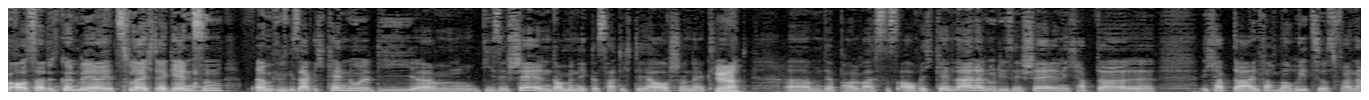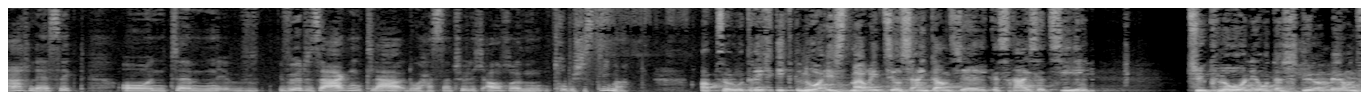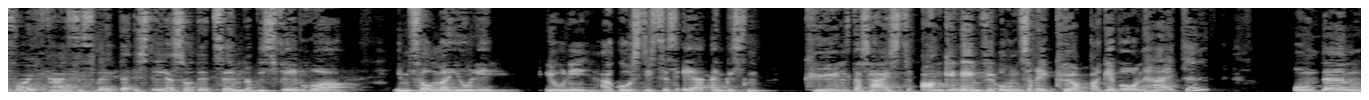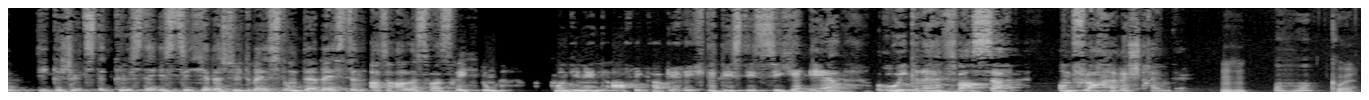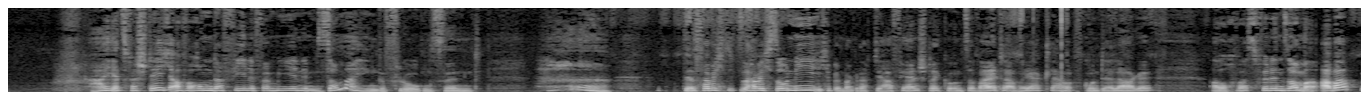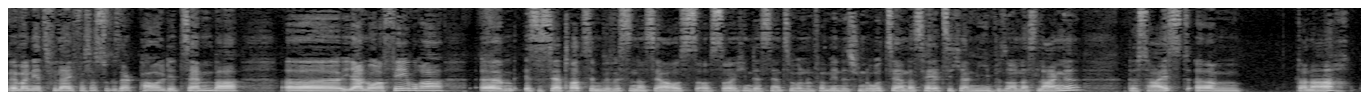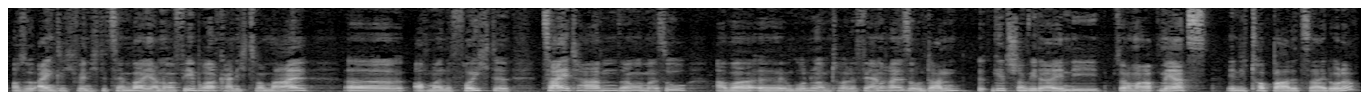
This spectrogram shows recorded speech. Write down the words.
außer, das können wir ja jetzt vielleicht ergänzen. Ähm, wie gesagt, ich kenne nur die, ähm, die Seychellen, Dominik. Das hatte ich dir ja auch schon erklärt. Ja. Ähm, der Paul weiß das auch. Ich kenne leider nur die Seychellen. Ich habe da, äh, ich habe da einfach Mauritius vernachlässigt. Und ähm, würde sagen, klar, du hast natürlich auch ähm, tropisches Klima. Absolut richtig. Nur ist Mauritius ein ganzjähriges Reiseziel. Zyklone oder Stürme und feuchtheißes Wetter ist eher so Dezember bis Februar. Im Sommer, Juli, Juni, August ist es eher ein bisschen kühl, das heißt angenehm für unsere Körpergewohnheiten. Und ähm, die geschützte Küste ist sicher der Südwest und der Westen, also alles, was Richtung Kontinent Afrika gerichtet ist, ist sicher eher ruhigeres Wasser und flachere Strände. Mhm. Mhm. Cool. Ah, jetzt verstehe ich auch, warum da viele Familien im Sommer hingeflogen sind. Ah, das habe ich, hab ich so nie. Ich habe immer gedacht, ja, Fernstrecke und so weiter. Aber ja, klar, aufgrund der Lage auch was für den Sommer. Aber wenn man jetzt vielleicht, was hast du gesagt, Paul, Dezember, äh, Januar, Februar, ähm, ist es ja trotzdem, wir wissen das ja aus, aus solchen Destinationen vom Indischen Ozean, das hält sich ja nie besonders lange. Das heißt, ähm, danach, also eigentlich, wenn ich Dezember, Januar, Februar, kann ich zwar mal äh, auch mal eine feuchte Zeit haben, sagen wir mal so, aber äh, im Grunde genommen tolle Fernreise und dann geht es schon wieder in die, sagen wir mal, ab März in die Top-Badezeit, oder?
